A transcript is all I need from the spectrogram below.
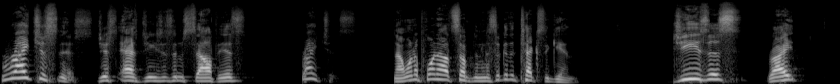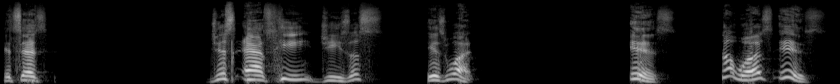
righteousness, just as Jesus himself is righteous. Now, I want to point out something. Let's look at the text again. Jesus, right? It says, just as he, Jesus, is what? Is. Not was, is.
